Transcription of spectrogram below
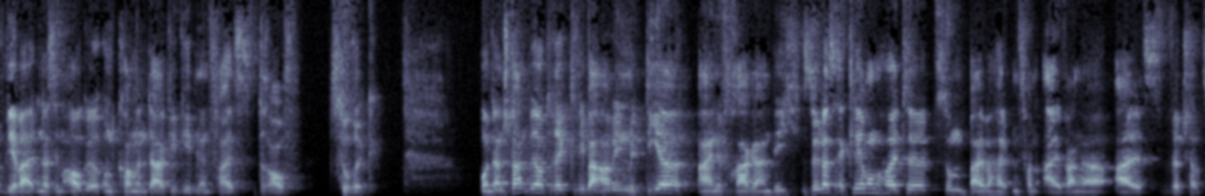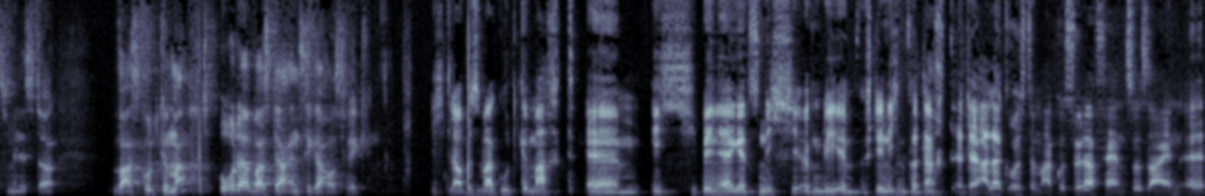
Wir behalten das im Auge und kommen da gegebenenfalls drauf zurück. Und dann starten wir auch direkt, lieber Armin, mit dir eine Frage an dich. Söders Erklärung heute zum Beibehalten von Aiwanger als Wirtschaftsminister. War es gut gemacht oder war es der einzige Ausweg? Ich glaube, es war gut gemacht. Ähm, ich bin ja jetzt nicht irgendwie, stehe nicht im Verdacht, äh, der allergrößte Markus Söder-Fan zu sein, äh,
